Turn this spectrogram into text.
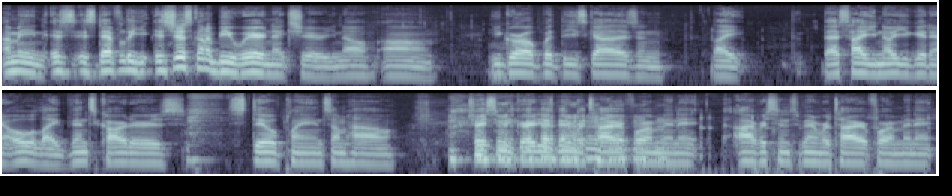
I mean, it's it's definitely it's just gonna be weird next year. You know, um, you grow up with these guys, and like that's how you know you're getting old. Like Vince Carter's still playing somehow. Tracy McGrady's been retired for a minute. Iverson's been retired for a minute.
